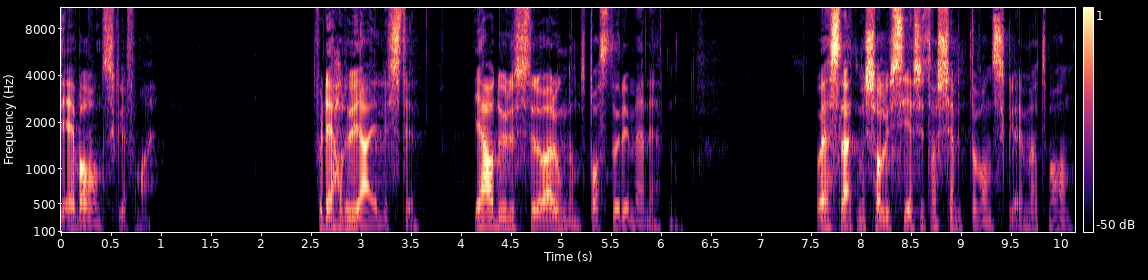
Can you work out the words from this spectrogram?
det var vanskelig for meg. For det hadde jo jeg lyst til. Jeg hadde jo lyst til å være ungdomspastor i menigheten. Og jeg sleit med sjalusi. Jeg syntes det var kjempevanskelig i møte med han.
